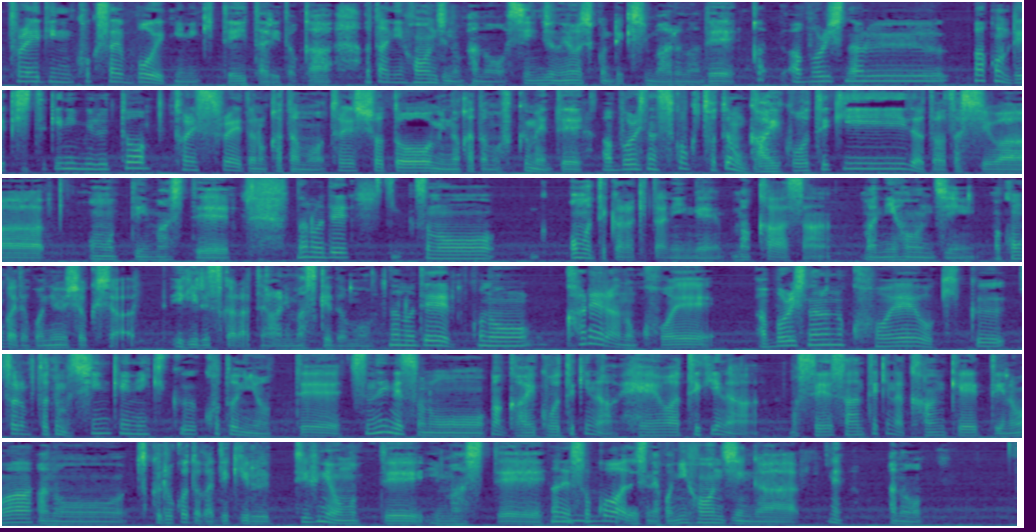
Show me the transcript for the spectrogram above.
トレーディング国際貿易に来ていたりとか、あとは日本人のあの、真珠の養殖の歴史もあるので、アボリシナルはこの歴史的に見ると、トレストレートの方も、トレス諸島民の方も含めて、アボリシナルすごくとても外交的だと私は思っていまして、なので、その、表から来た人間、まあ、母さん、まあ、日本人、まあ、今回でこう入植者、イギリスからってのありますけども、なので、この彼らの声アボリシナルの声を聞く、それもとても真剣に聞くことによって、常にその、まあ、外交的な、平和的な、もう生産的な関係っていうのは、あの、作ることができるっていうふうに思っていまして、なのでそこはですね、こう日本人が、ね、あの、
